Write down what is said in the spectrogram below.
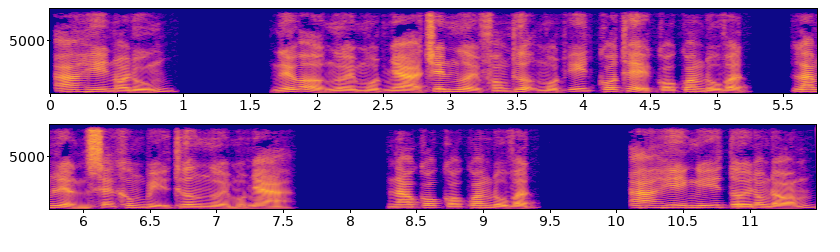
A-hi nói đúng. Nếu ở người một nhà trên người phóng thượng một ít có thể có quang đồ vật, Lam liền sẽ không bị thương người một nhà. Nào có có quang đồ vật. A-hi nghĩ tới đom đóm,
